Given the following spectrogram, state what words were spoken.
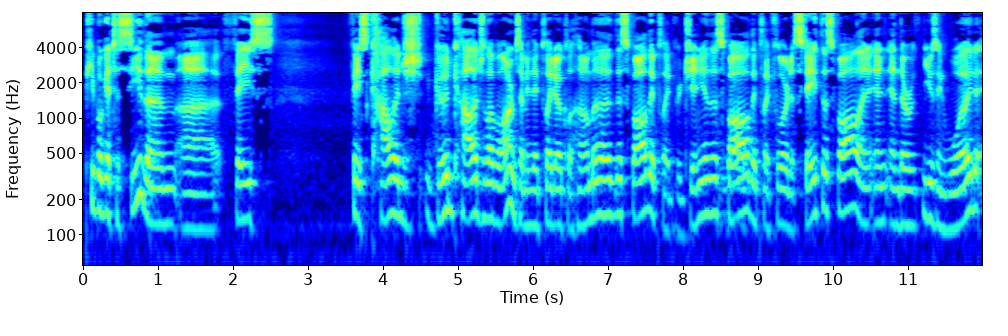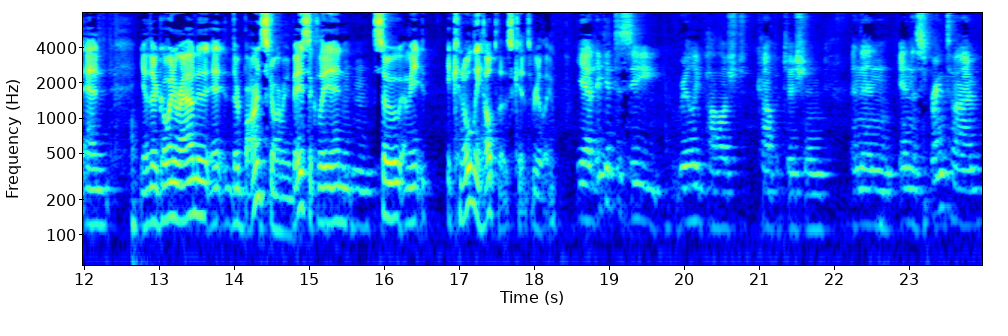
people get to see them uh, face face college good college level arms. I mean, they played Oklahoma this fall, they played Virginia this fall, they played Florida State this fall, and, and, and they're using wood and you know they're going around and they're barnstorming basically, and mm-hmm. so I mean it can only help those kids really. Yeah, they get to see really polished competition, and then in the springtime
